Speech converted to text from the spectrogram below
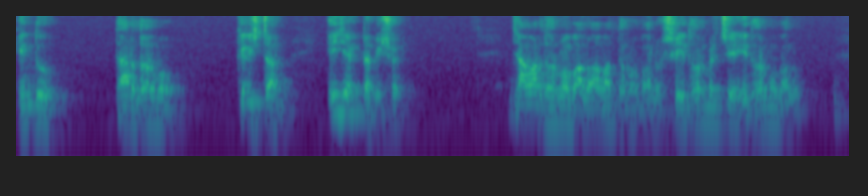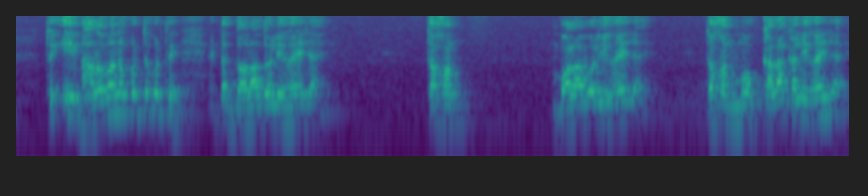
হিন্দু, তার ধর্ম খ্রিস্টান, এই যে একটা বিষয় যে আমার ধর্ম ভালো, আমার ধর্ম ভালো, সেই ধর্মের চেয়ে এই ধর্ম ভালো। তো এই ভালো ভালো করতে করতে একটা দলাদলি হয়ে যায়। তখন বলা বলি হয়ে যায়, তখন মুখ কালাকালি হয়ে যায়,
